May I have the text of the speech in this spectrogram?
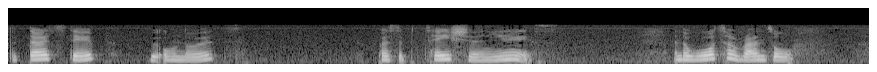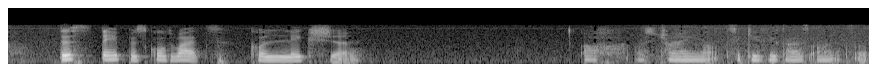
the third step we all know it precipitation, yes. And the water runs off. This step is called what? Collection. Oh, I was trying not to give you guys answers.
